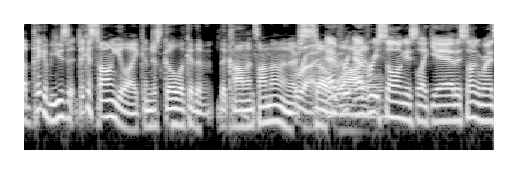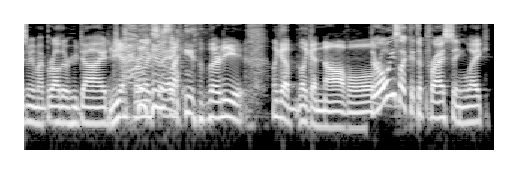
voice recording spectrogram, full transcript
a pick a music, pick a song you like, and just go look at the the comments on them, and they're Right. so every wild. every song is like, yeah, this song reminds me of my brother who died. Yeah, or like, it's so- like thirty, like a like a novel. they're always like depressing. Like,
